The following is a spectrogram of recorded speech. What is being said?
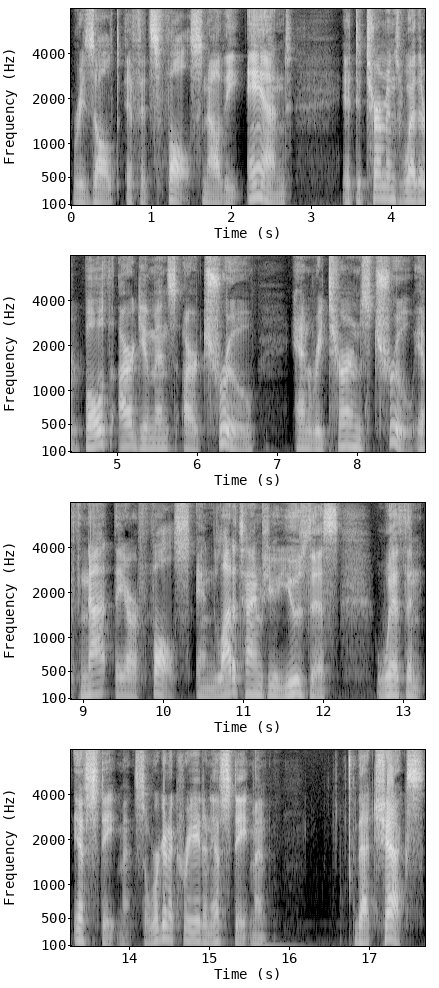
result if it's false. Now, the AND, it determines whether both arguments are true and returns true. If not, they are false. And a lot of times you use this with an if statement. So we're going to create an if statement that checks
